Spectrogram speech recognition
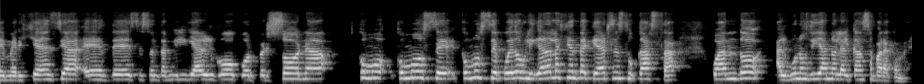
emergencia es de 60 mil y algo por persona. ¿Cómo, cómo, se, ¿Cómo se puede obligar a la gente a quedarse en su casa cuando algunos días no le alcanza para comer?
